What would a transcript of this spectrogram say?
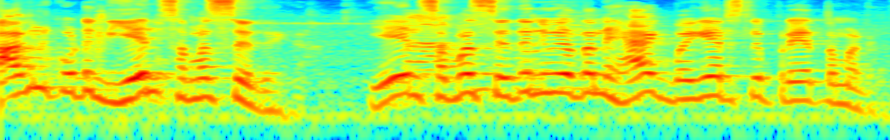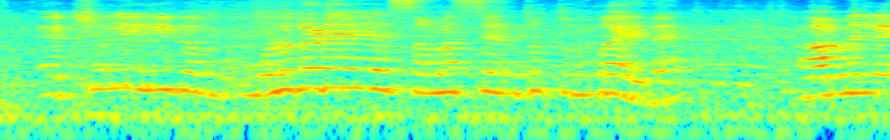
ಬಾಗಲಕೋಟೆ ಏನು ಸಮಸ್ಯೆ ಇದೆ ಈಗ? ಏನು ಸಮಸ್ಯೆ ಇದೆ? ನೀವು ಅದನ್ನು ಹೇಗೆ ಬಗೆಹರಿಸಲಿ ಪ್ರಯತ್ನ ಮಾಡಿ ಆ್ಯಕ್ಚುಲಿ ಈಗ ಮುಳುಗಡೆ ಸಮಸ್ಯೆ ಅಂತೂ ತುಂಬ ಇದೆ. ಆಮೇಲೆ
